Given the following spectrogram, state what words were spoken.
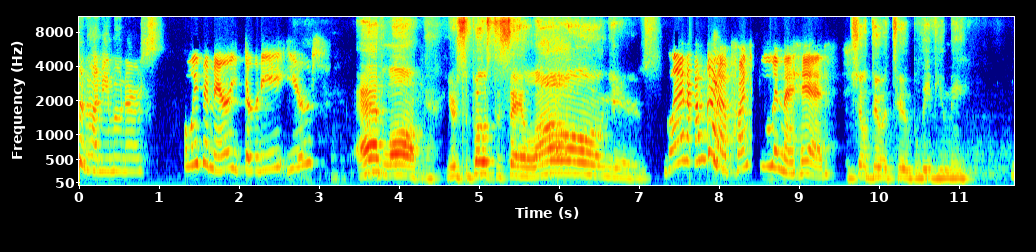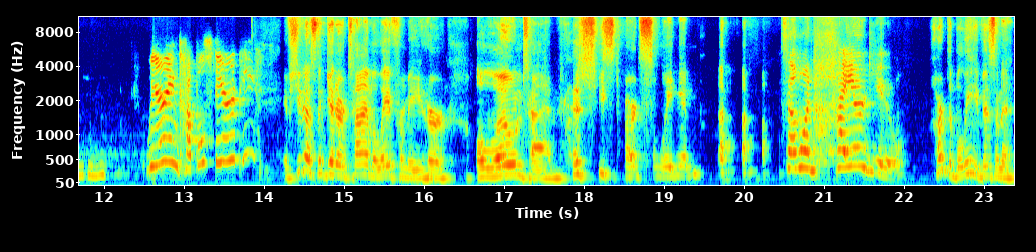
even honeymooners? Well, we've been married 38 years. Add long. You're supposed to say long years. Glenn, I'm gonna punch you in the head. And she'll do it too, believe you me. Mm-hmm. We're in couples therapy. If she doesn't get her time away from me, her alone time, she starts swinging. Someone hired you. Hard to believe, isn't it?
